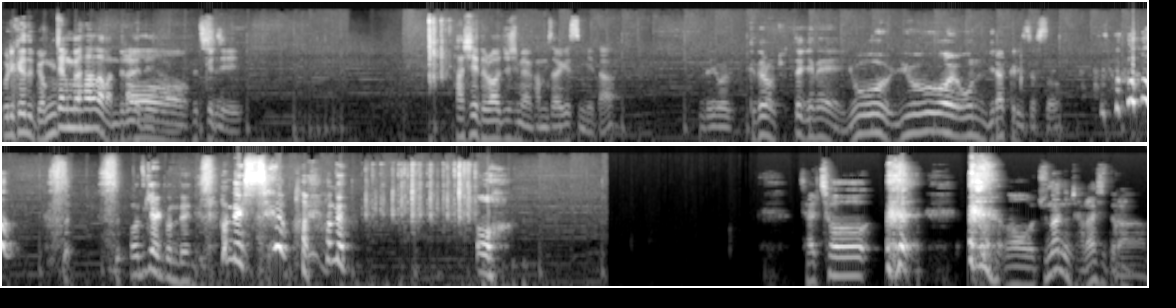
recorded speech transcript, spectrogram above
우리 그래도 명장면 하나 만들어야 어, 되죠 그치. 그치 다시 들어와 주시면 감사하겠습니다 근데 이거 그대로 하면 좆되긴 해. 요, 6월 온 미라클이 있었어. 어떻게 할 건데? 한 명씩 한 명. 어. 잘 쳐. 어 준하님 잘하시더라.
